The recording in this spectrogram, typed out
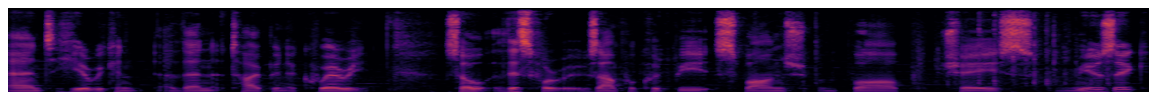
and here we can then type in a query so this for example could be SpongeBob Chase music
